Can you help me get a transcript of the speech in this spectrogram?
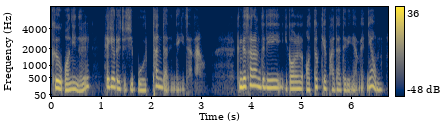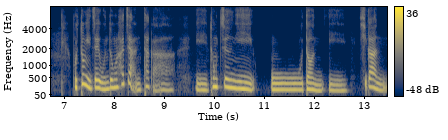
그 원인을 해결해 주지 못한다는 얘기잖아요. 근데 사람들이 이걸 어떻게 받아들이냐면요. 보통 이제 운동을 하지 않다가 이 통증이 오던 이 시간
